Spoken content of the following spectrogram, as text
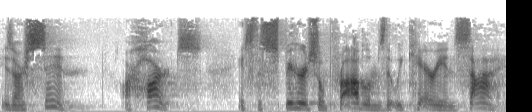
is our sin, our hearts. It's the spiritual problems that we carry inside.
